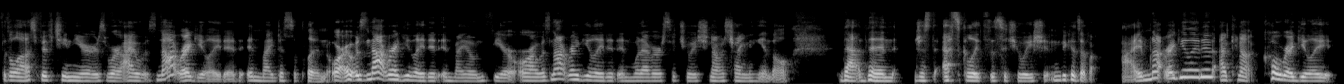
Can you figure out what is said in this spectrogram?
for the last 15 years where i was not regulated in my discipline or i was not regulated in my own fear or i was not regulated in whatever situation i was trying to handle that then just escalates the situation because if i'm not regulated i cannot co-regulate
